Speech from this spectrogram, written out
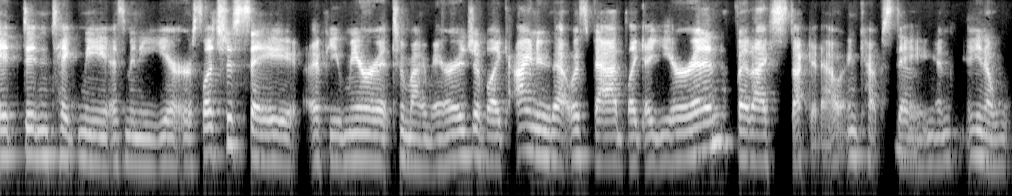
it didn't take me as many years. Let's just say if you mirror it to my marriage of like I knew that was bad like a year in, but I stuck it out and kept staying and you know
